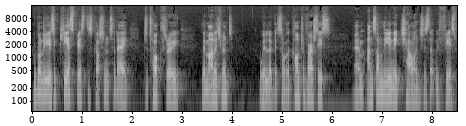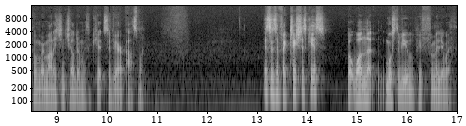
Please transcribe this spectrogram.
We're going to use a case based discussion today to talk through the management. We'll look at some of the controversies um, and some of the unique challenges that we face when we're managing children with acute severe asthma. This is a fictitious case, but one that most of you will be familiar with.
